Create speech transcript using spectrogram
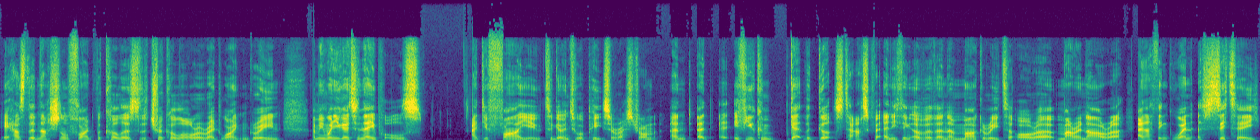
It has the national flag for colours, the tricolore, red, white, and green. I mean, when you go to Naples, I defy you to go into a pizza restaurant and uh, if you can get the guts to ask for anything other than a margherita or a marinara. And I think when a city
